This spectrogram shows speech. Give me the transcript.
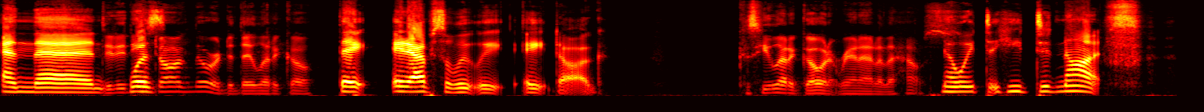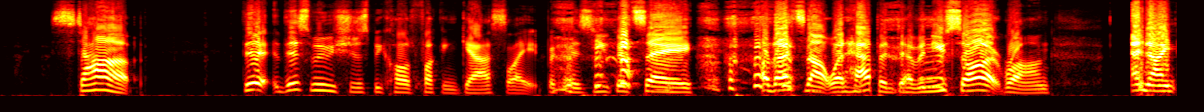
and then Did it was eat dog though, or did they let it go? they? It absolutely ate dog. Because he let it go and it ran out of the house. No, it, he did not. Stop. Th- This movie should just be called fucking Gaslight because you could say, "Oh, that's not what happened, Devyn. You saw it wrong," and I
